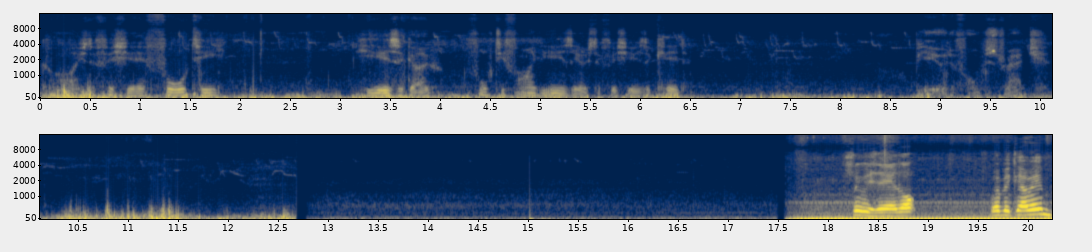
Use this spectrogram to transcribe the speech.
God, I used to fish here 40 years ago. 45 years ago I used to fish here as a kid. Beautiful stretch. Sue is here, look. Where we going?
